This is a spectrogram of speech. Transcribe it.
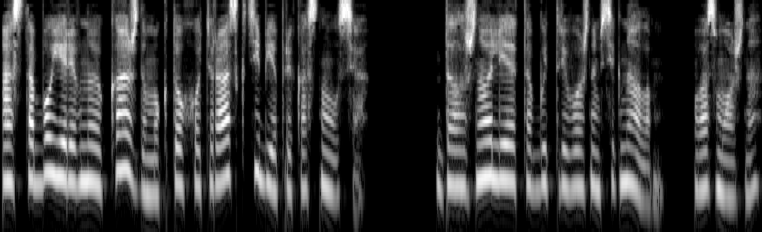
А с тобой я ревную каждому, кто хоть раз к тебе прикоснулся. Должно ли это быть тревожным сигналом? Возможно.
